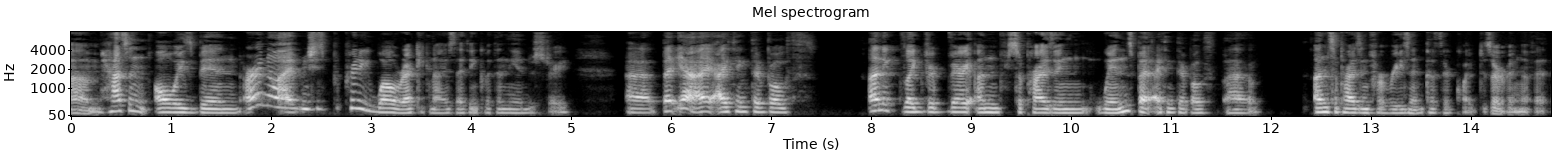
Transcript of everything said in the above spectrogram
um, hasn't always been, or I know, I mean, she's pretty well recognized, I think, within the industry. Uh, but yeah, I, I think they're both un- like very unsurprising wins, but I think they're both uh, unsurprising for a reason because they're quite deserving of it.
